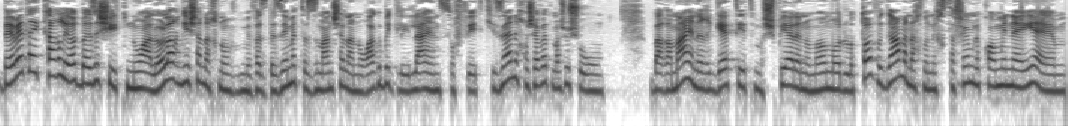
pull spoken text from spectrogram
באמת העיקר להיות באיזושהי תנועה, לא להרגיש שאנחנו מבזבזים את הזמן שלנו רק בגלילה אינסופית, כי זה אני חושבת משהו שהוא ברמה האנרגטית משפיע עלינו מאוד מאוד לא טוב, וגם אנחנו נחשפים לכל מיני אמ,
